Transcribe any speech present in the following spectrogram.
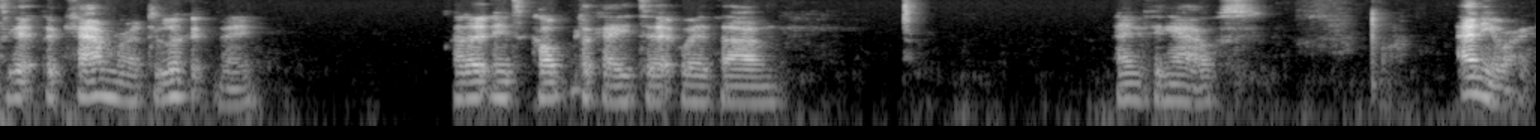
to get the camera to look at me. I don't need to complicate it with um, anything else. Anyway.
